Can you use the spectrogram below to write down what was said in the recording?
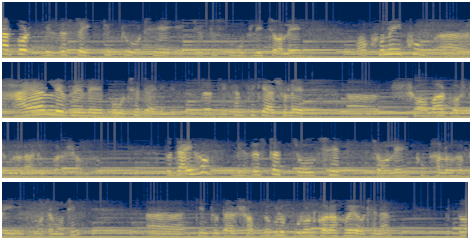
তারপর বিজনেসটা একটু একটু ওঠে, একটু একটু স্মুথলি চলে। কখনোই খুব হায়ার লেভেলে পৌঁছে যায়নি বিজনেসটা যেখান থেকে আসলে সবার কষ্টগুলো লাঘব করা সম্ভব। তো যাই হোক বিজনেসটা চলছে, চলে খুব ভালোভাবেই মোটামুটি। কিন্তু তার স্বপ্নগুলো পূরণ করা হয়ে ওঠে না। তো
